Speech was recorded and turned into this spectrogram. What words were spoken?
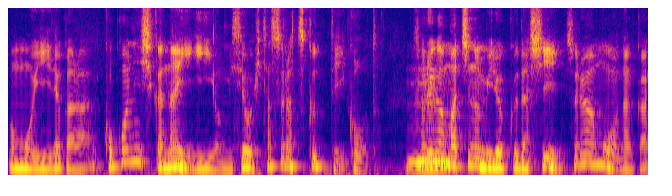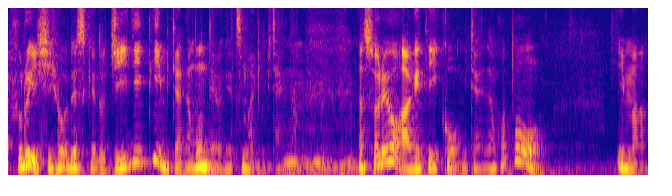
思いだからここにしかないいいお店をひたすら作っていこうと。それが街の魅力だしそれはもうなんか古い指標ですけど GDP みたいなもんだよねつまりみたいな、だからそれを上げていこうみたいなことを今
